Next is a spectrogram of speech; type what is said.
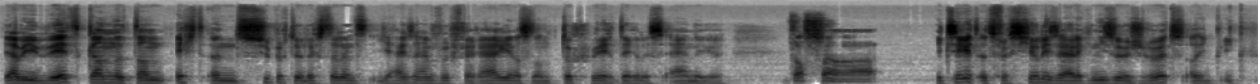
Ja, wie weet kan het dan echt een super teleurstellend jaar zijn voor Ferrari en als ze dan toch weer derdes eindigen. Dat zou. Ik zeg het, het verschil is eigenlijk niet zo groot. Ik, ik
